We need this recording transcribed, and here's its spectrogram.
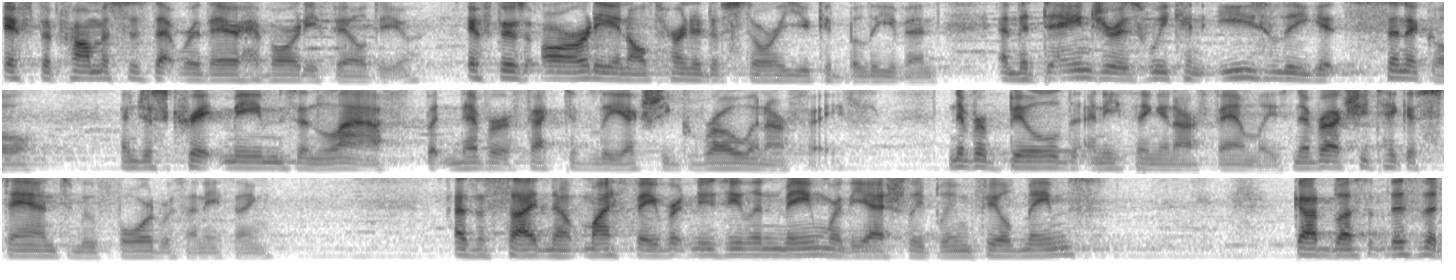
if the promises that were there have already failed you? if there's already an alternative story you could believe in. And the danger is we can easily get cynical and just create memes and laugh, but never effectively actually grow in our faith, never build anything in our families, never actually take a stand to move forward with anything. As a side note, my favorite New Zealand meme were the Ashley Bloomfield memes. God bless him. This is a,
